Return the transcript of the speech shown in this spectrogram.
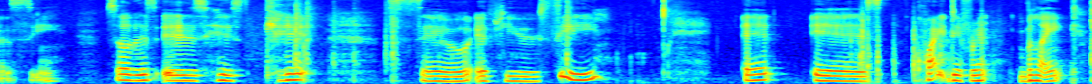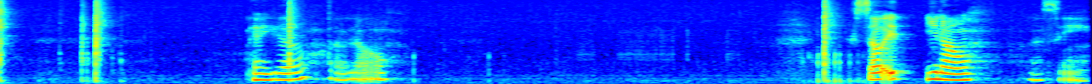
let's see. So this is his kit. So if you see, it is quite different blank. There you go. I don't know. So it, you know, let's see.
